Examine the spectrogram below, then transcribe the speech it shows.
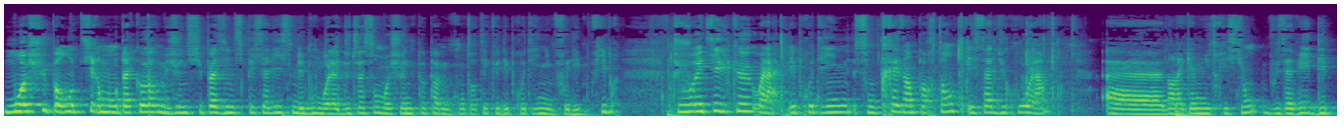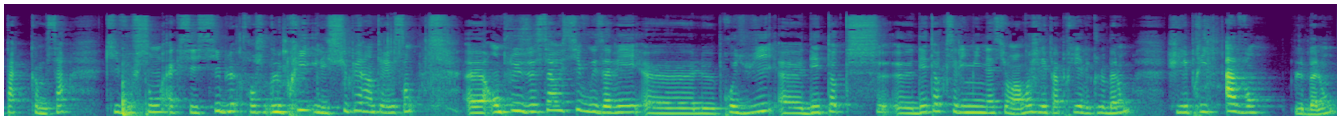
Moi, je suis pas entièrement d'accord, mais je ne suis pas une spécialiste. Mais bon, voilà, de toute façon, moi, je ne peux pas me contenter que des protéines, il me faut des fibres. Toujours est-il que, voilà, les protéines sont très importantes. Et ça, du coup, voilà, euh, dans la gamme nutrition. Vous avez des packs comme ça qui vous sont accessibles. Franchement, le prix, il est super intéressant. Euh, en plus de ça aussi, vous avez euh, le produit détox, détox élimination. Alors moi, je l'ai pas pris avec le ballon. Je l'ai pris avant le ballon.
